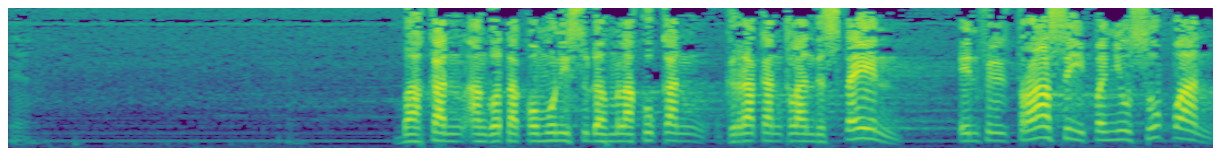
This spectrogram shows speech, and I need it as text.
Ya. Bahkan anggota komunis sudah melakukan gerakan clandestine, infiltrasi, penyusupan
